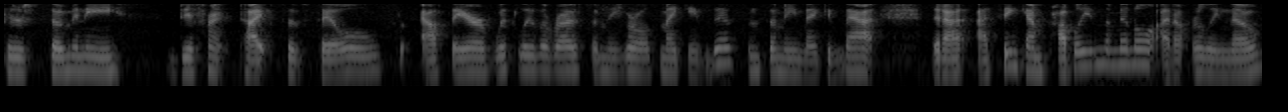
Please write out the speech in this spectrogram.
there's so many different types of sales out there with LuLaRoe. So many girls making this and so many making that, that I, I think I'm probably in the middle. I don't really know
